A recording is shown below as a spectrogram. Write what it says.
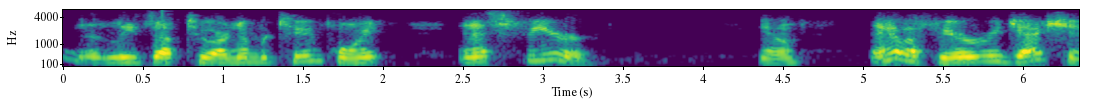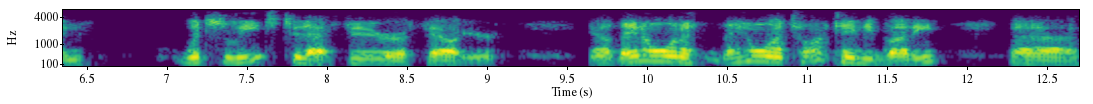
leads up to our number two point, and that's fear. You know, they have a fear of rejection, which leads to that fear of failure. You know, they don't want to they don't want to talk to anybody uh,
